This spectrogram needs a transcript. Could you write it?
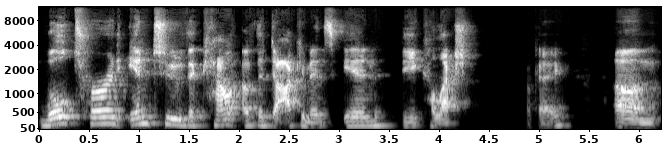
will turn into the count of the documents in the collection, okay? Um,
